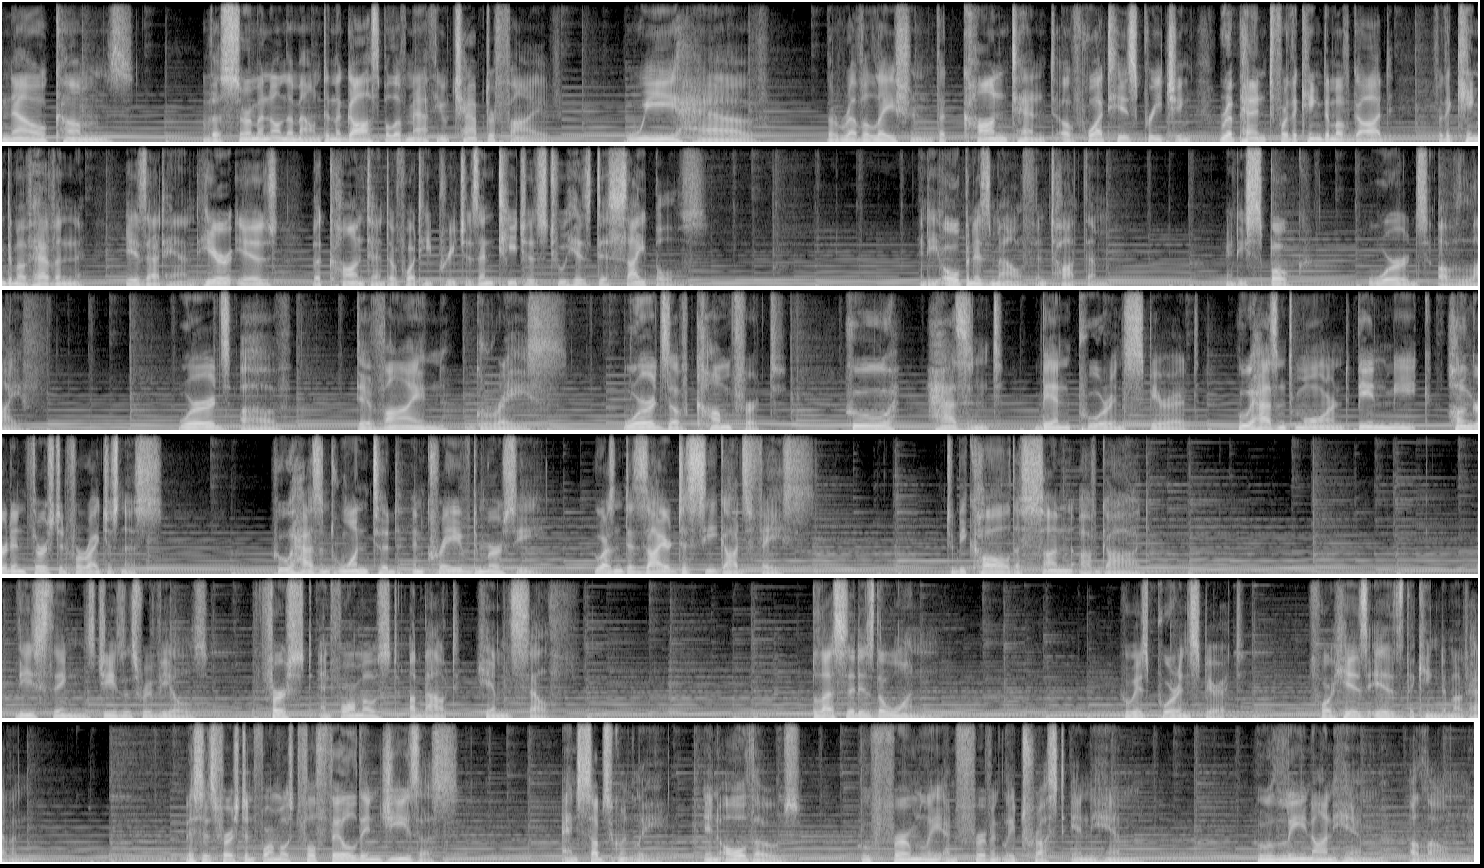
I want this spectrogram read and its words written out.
Now comes the Sermon on the Mount in the Gospel of Matthew, chapter 5. We have the revelation, the content of what he's preaching. Repent, for the kingdom of God, for the kingdom of heaven is at hand. Here is the content of what he preaches and teaches to his disciples. And he opened his mouth and taught them, and he spoke words of life, words of divine grace, words of comfort. Who hasn't been poor in spirit? Who hasn't mourned, been meek, hungered and thirsted for righteousness? Who hasn't wanted and craved mercy? Who hasn't desired to see God's face? To be called a son of God. These things Jesus reveals first and foremost about himself. Blessed is the one who is poor in spirit, for his is the kingdom of heaven. This is first and foremost fulfilled in Jesus, and subsequently in all those who firmly and fervently trust in Him, who lean on Him alone.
